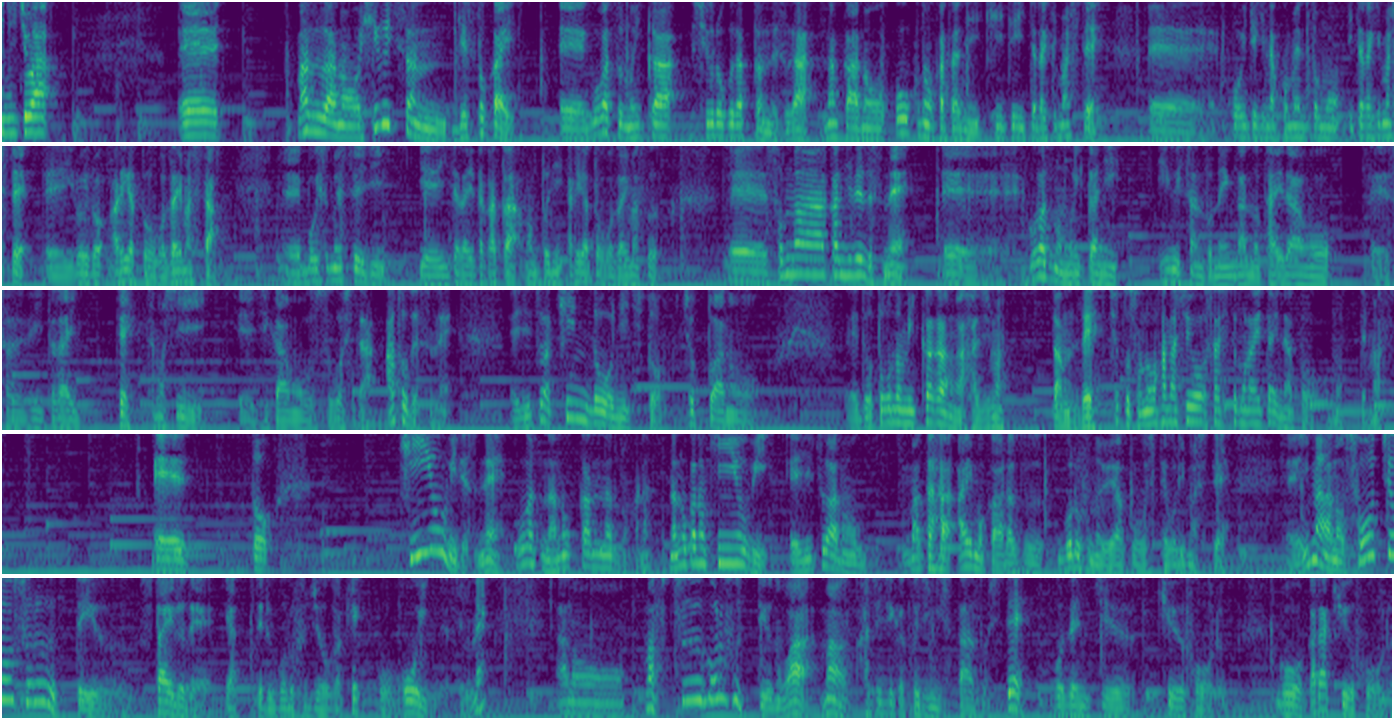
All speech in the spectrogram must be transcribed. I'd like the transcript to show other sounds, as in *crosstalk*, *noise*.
んにちは。えー、まずあの樋口さんゲスト会、えー、5月6日収録だったんですが、なんかあの多くの方に聞いていただきまして、えー、好意的なコメントもいただきまして、えー、いろいろありがとうございました。えー、ボイスメッセージ、えー、いただいた方、本当にありがとうございます。えー、そんな感じでですね、えー、5月の6日に樋口さんと念願の対談を、えー、させていただいて楽しい時間を過ごした後ですね。実は金土日とちょっとあの怒涛の3日間が始まったんでちょっとそのお話をさせてもらいたいなと思ってます。えー、っと金曜日ですね。5月7日になるのかな？7日の金曜日、え実はあのまた相も変わらずゴルフの予約をしておりまして今あの早朝スルーっていうスタイルでやってるゴルフ場が結構多いんですよね。あのまあ、普通ゴルフっていうのは、まあ、8時か9時にスタートして午前中9ホール午後から9ホール、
